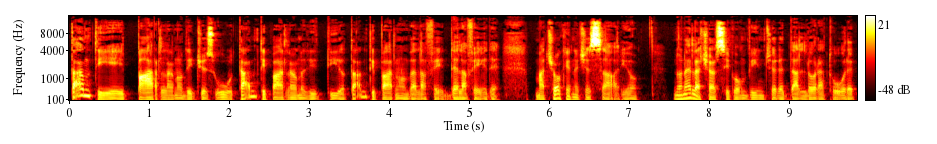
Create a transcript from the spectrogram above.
Tanti parlano di Gesù, tanti parlano di Dio, tanti parlano fe- della fede, ma ciò che è necessario non è lasciarsi convincere dall'oratore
